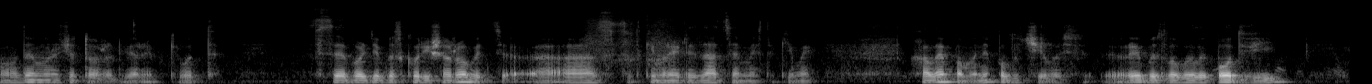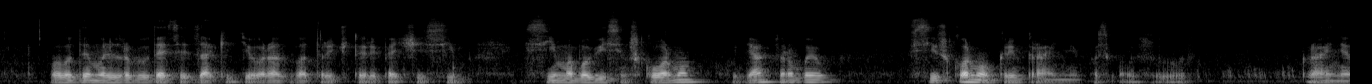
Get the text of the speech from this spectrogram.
У Володимировича теж дві рибки. От все вроді би скоріше робиться, а з такими реалізаціями, з такими халепами не вийшло. Риби зловили по дві. Володимир зробив 10 закидів. Раз, два, три, чотири, п'ять, шість, сім. Сім або вісім з кормом. Худяк зробив. Всі з кормом, крім крайньої. Крайній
